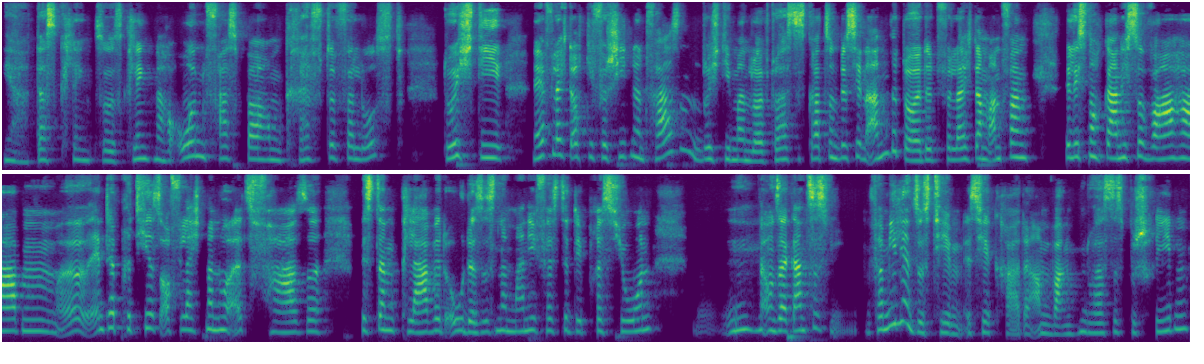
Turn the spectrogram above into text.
Ja, das klingt so. Es klingt nach unfassbarem Kräfteverlust durch die, ne, vielleicht auch die verschiedenen Phasen, durch die man läuft. Du hast es gerade so ein bisschen angedeutet. Vielleicht am Anfang will ich es noch gar nicht so wahrhaben, äh, interpretiere es auch vielleicht mal nur als Phase, bis dann klar wird, oh, das ist eine manifeste Depression. Hm, unser ganzes Familiensystem ist hier gerade am Wanken. Du hast es beschrieben.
